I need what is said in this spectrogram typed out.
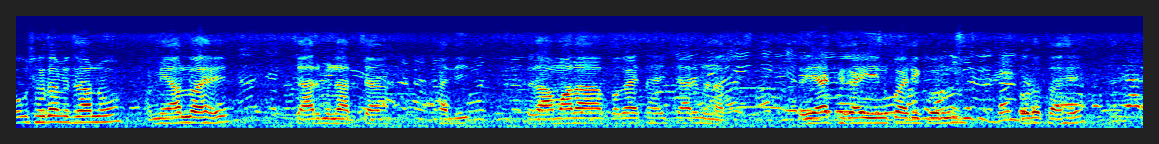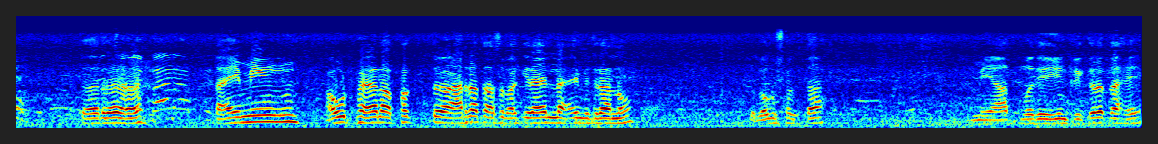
बघू शकता मित्रांनो आम्ही आलो आहे चार मिनारच्या खाली. तर आम्हाला बघायचं आहे चार मिनार. तर या ठिकाणी इन्क्वायरी करून सोडत आहे. तर टायमिंग आउट व्हायला फक्त अर्धा तास बाकी राहिलेला आहे मित्रांनो. तर बघू शकता मी आतमध्ये एंट्री करत आहे.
